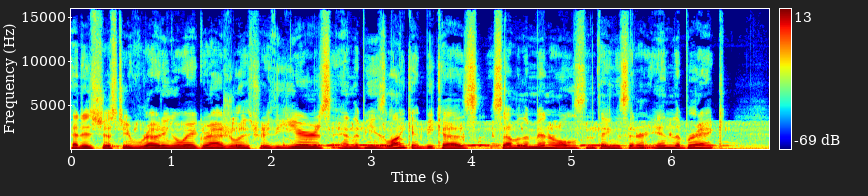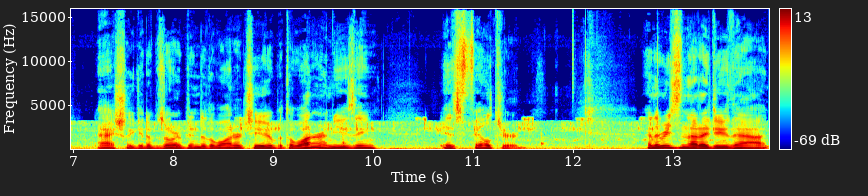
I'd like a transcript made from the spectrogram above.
that is just eroding away gradually through the years, and the bees like it because some of the minerals and things that are in the brick actually get absorbed into the water too. But the water I'm using is filtered. And the reason that I do that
